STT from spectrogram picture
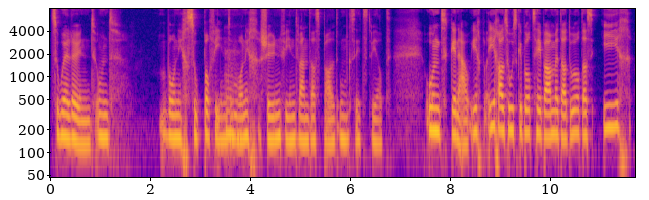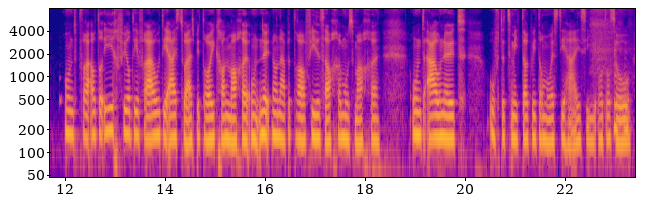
zulassen und wo ich super finde mhm. und wo ich schön finde, wenn das bald umgesetzt wird. Und genau, ich, ich als Hausgeburtshebamme dadurch, dass ich und Frau, oder ich für die Frau die 1 zu 1 Betreuung kann machen und nicht noch nebendran viele Sachen muss machen und auch nicht auf den Mittag wieder muss die sein oder so.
